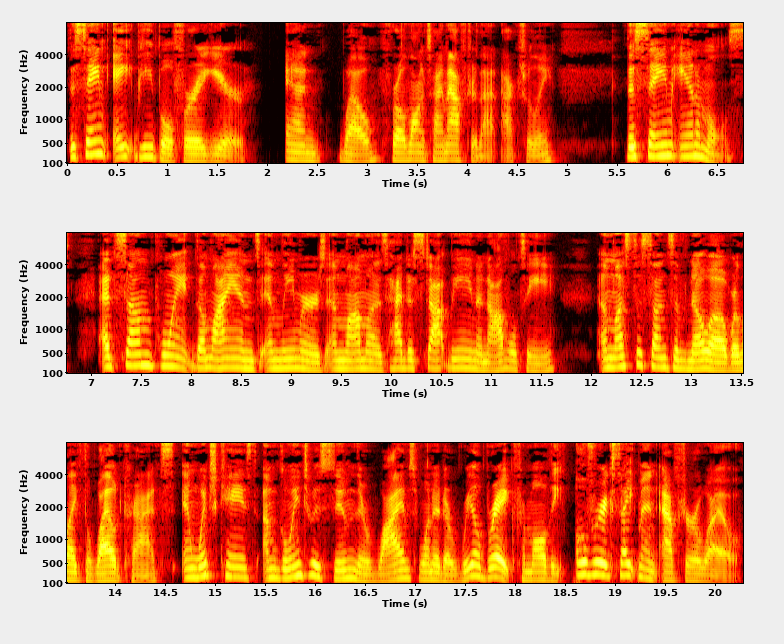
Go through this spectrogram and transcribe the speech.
The same eight people for a year, and, well, for a long time after that, actually. The same animals. At some point, the lions and lemurs and llamas had to stop being a novelty unless the sons of Noah were like the Wild Kratts, in which case I'm going to assume their wives wanted a real break from all the overexcitement after a while.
